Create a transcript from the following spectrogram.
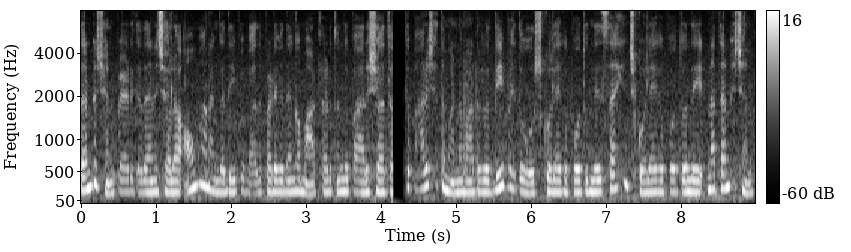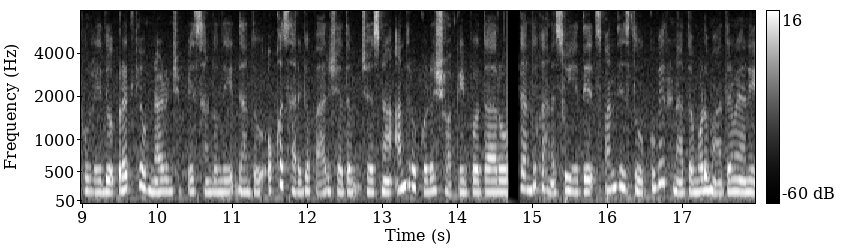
తండ్రి చనిపోయాడు కదా అని చాలా అవమానంగా దీప బాధపడే విధంగా మాట్లాడుతుంది పారిశాతం ఇక పారిశాతం అన్న మాటలు దీప అయితే ఓర్చుకోలేకపోతుంది సహించుకోలేకపోతుంది. నా తండ్రి చనిపోలేదు బ్రతికే ఉన్నాడని చెప్పేసి అంటుంది. దాంతో ఒక్కసారిగా పారిశాతం చూసిన అందరూ కూడా షాక్ అయిపోతారు. అందుకు అనసూయ అయితే స్పందిస్తూ కుబేర నా తమ్ముడు మాత్రమే అని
